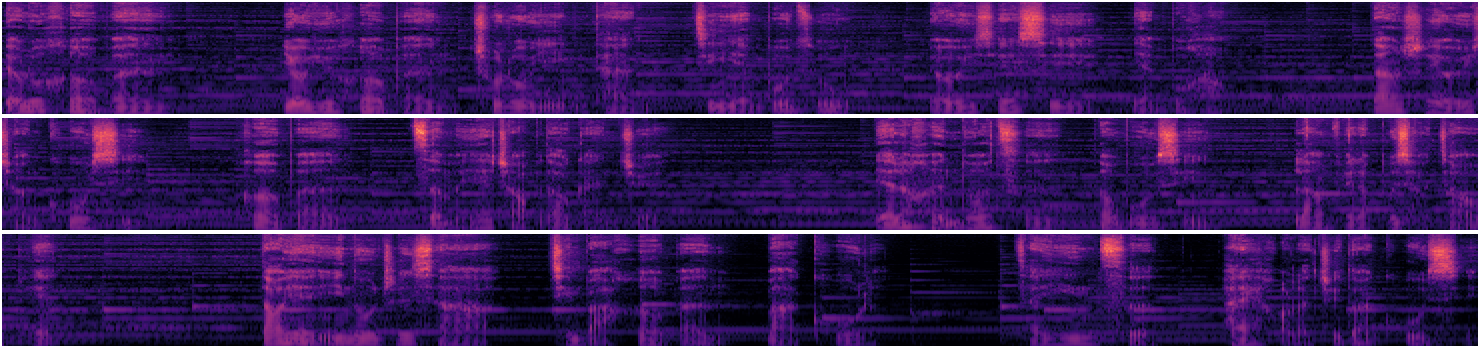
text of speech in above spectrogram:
犹如赫本，由于赫本初入影坛，经验不足，有一些戏演不好。当时有一场哭戏，赫本怎么也找不到感觉，演了很多次都不行，浪费了不少胶片。导演一怒之下，竟把赫本骂哭了，才因此拍好了这段哭戏。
